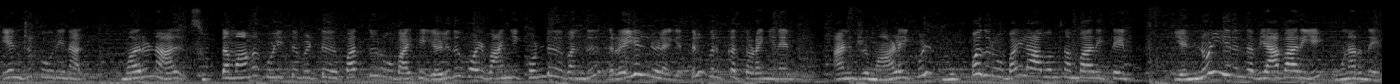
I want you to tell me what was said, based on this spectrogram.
என்று கூறினாள். மறுநாள் சுத்தமாக குளித்துவிட்டு பத்து ரூபாய்க்கு எழுதுகோள் வாங்கிக் கொண்டு வந்து ரயில் நிலையத்தில் விற்கத் தொடங்கினேன். அன்று மாலைக்குள் முப்பது ரூபாய் லாபம் சம்பாதித்தேன். என்னுள் இருந்த வியாபாரியை உணர்ந்தேன்.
